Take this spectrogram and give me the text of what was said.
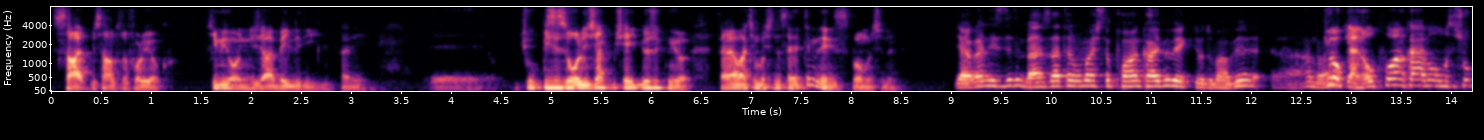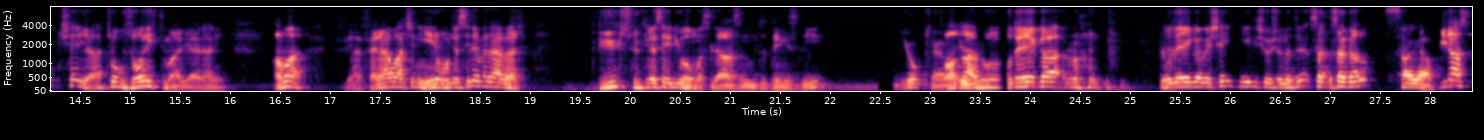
Sahip bir santraforu yok. Kimin oynayacağı belli değil. Hani e, çok bizi zorlayacak bir şey gözükmüyor. Fenerbahçe maçını seyrettin mi Denizli Spor maçını? Ya ben izledim. Ben zaten o maçta puan kaybı bekliyordum abi. Ee, Ama Yok yani o puan kaybı olması çok şey ya. Çok zor ihtimal yani hani. Ama yani Fenerbahçe'nin yeni hocasıyla beraber büyük sükres ediyor olması lazımdı Denizli'yi. yok ya. Valla Rodega Rodega ve şey neydi çocuğun adı? Sa- Sagal. Sagal. Biraz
